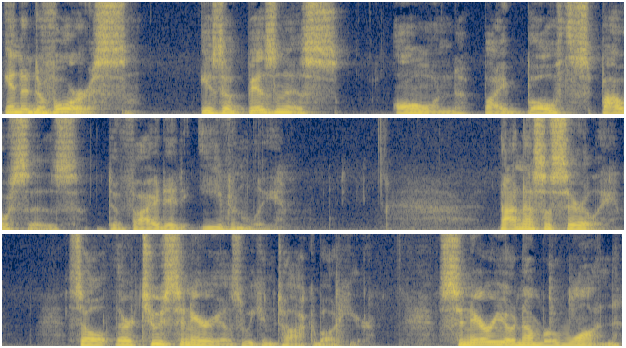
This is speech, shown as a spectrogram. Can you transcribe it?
In a divorce, is a business owned by both spouses divided evenly? Not necessarily. So there are two scenarios we can talk about here. Scenario number one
